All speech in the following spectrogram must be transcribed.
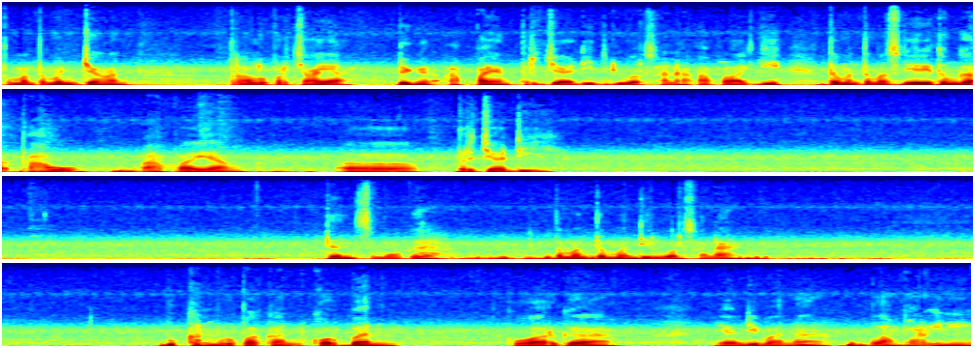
teman-teman jangan terlalu percaya dengan apa yang terjadi di luar sana. Apalagi teman-teman sendiri itu nggak tahu apa yang uh, terjadi. Dan semoga teman-teman di luar sana bukan merupakan korban keluarga yang di mana lampor ini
